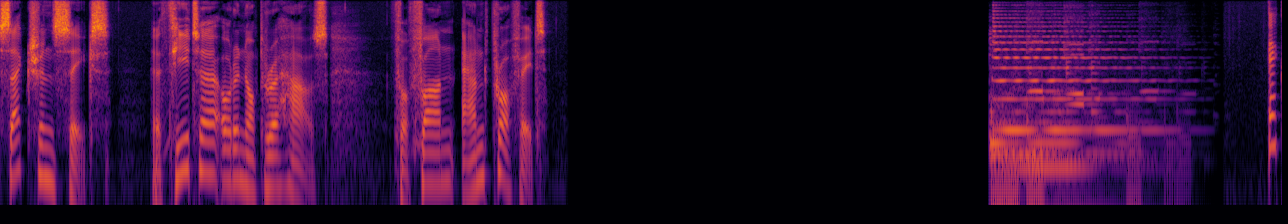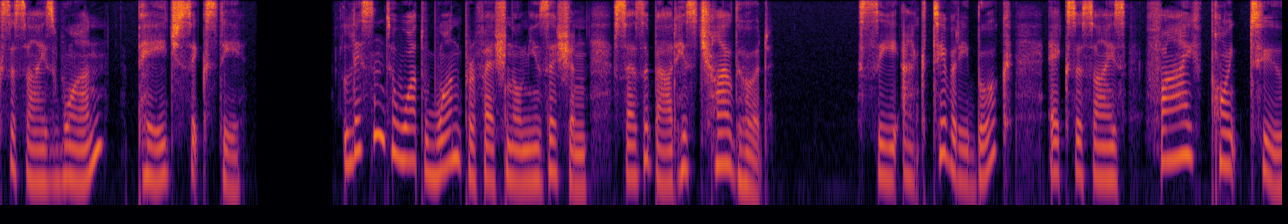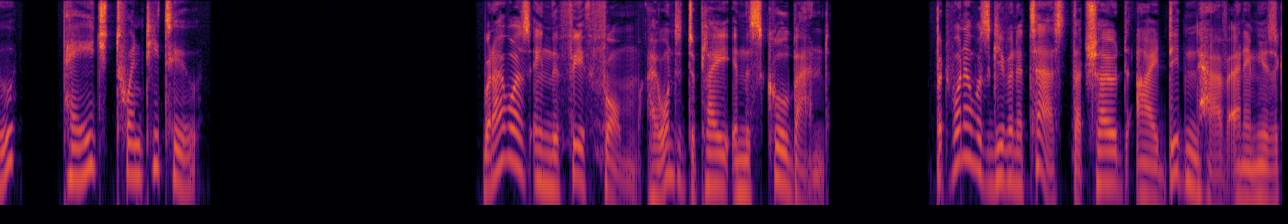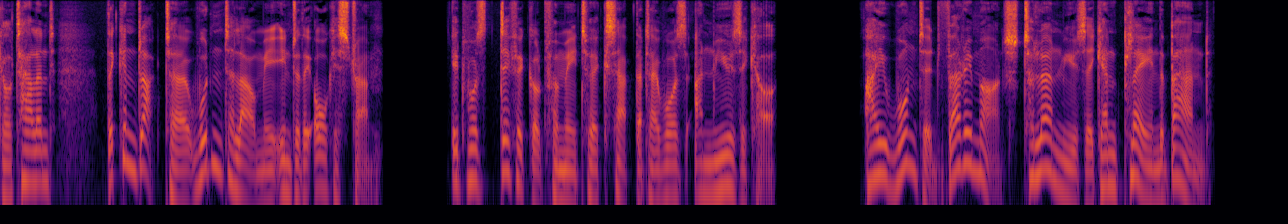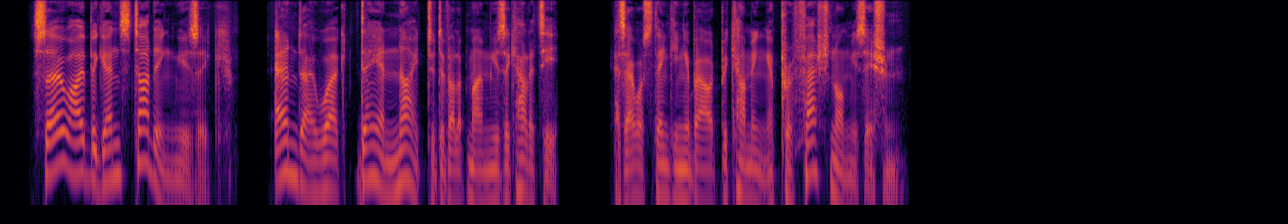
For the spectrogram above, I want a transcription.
Section 6 A theatre or an opera house for fun and profit. Exercise 1, page 60. Listen to what one professional musician says about his childhood. See Activity Book, Exercise 5.2, page 22. When I was in the fifth form, I wanted to play in the school band. But when I was given a test that showed I didn't have any musical talent, the conductor wouldn't allow me into the orchestra. It was difficult for me to accept that I was unmusical. I wanted very much to learn music and play in the band. So I began studying music, and I worked day and night to develop my musicality, as I was thinking about becoming a professional musician.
